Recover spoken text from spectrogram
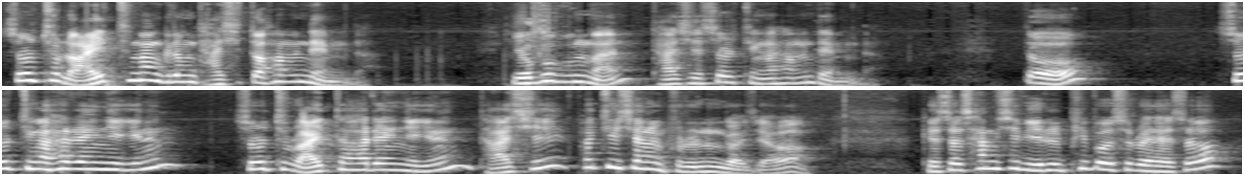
sort right만 그러면 다시 또 하면 됩니다. 이 부분만 다시 sorting을 하면 됩니다. 또 sorting을 하려는 얘기는 sort right 하려는 얘기는 다시 파티션을 부르는 거죠. 그래서 31을 피벗으로 해서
